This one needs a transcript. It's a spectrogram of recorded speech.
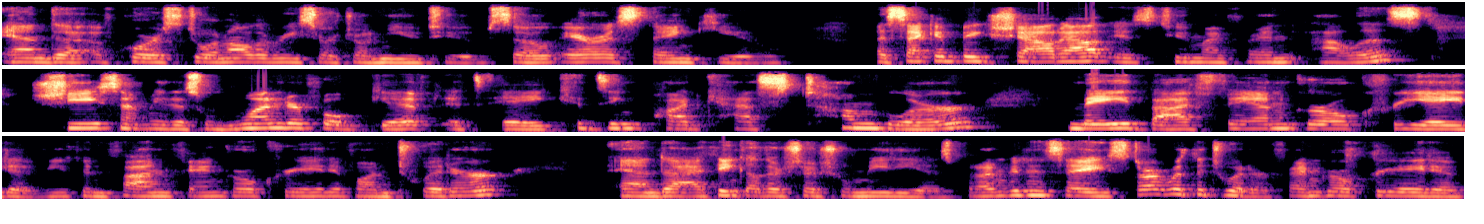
and uh, of course, doing all the research on YouTube. So, Eris, thank you. A second big shout out is to my friend Alice. She sent me this wonderful gift. It's a Kids Inc. podcast tumbler made by Fangirl Creative. You can find Fangirl Creative on Twitter and uh, I think other social medias. But I'm going to say start with the Twitter, Fangirl Creative.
